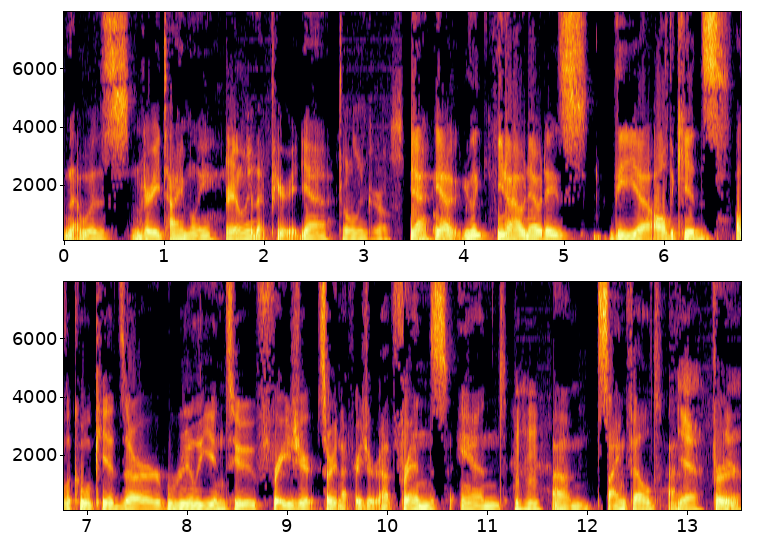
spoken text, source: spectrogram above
that was very timely really? for that period. Yeah, Golden Girls. Yeah, yeah. Like, you know how nowadays the uh, all the kids, all the cool kids are really into Frasier. Sorry, not Frasier. Uh, Friends and mm-hmm. um, Seinfeld. Uh, yeah, for yeah.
